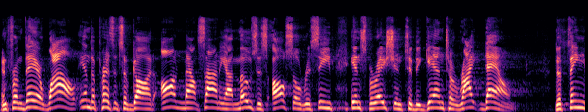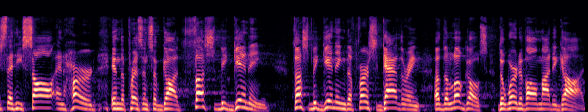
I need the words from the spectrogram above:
And from there, while in the presence of God on Mount Sinai, Moses also received inspiration to begin to write down the things that he saw and heard in the presence of God, thus beginning, thus beginning the first gathering of the Logos, the Word of Almighty God.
